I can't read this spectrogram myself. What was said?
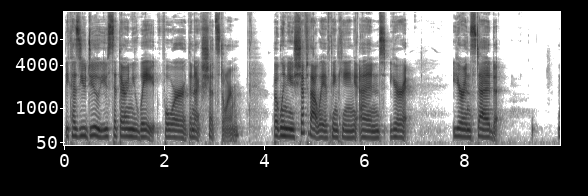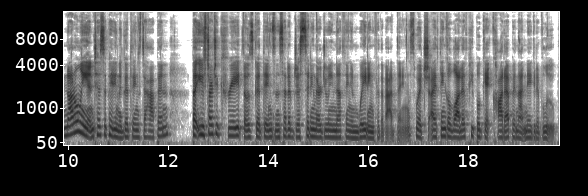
because you do, you sit there and you wait for the next shitstorm but when you shift that way of thinking and you're you're instead not only anticipating the good things to happen, but you start to create those good things instead of just sitting there doing nothing and waiting for the bad things, which I think a lot of people get caught up in that negative loop.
